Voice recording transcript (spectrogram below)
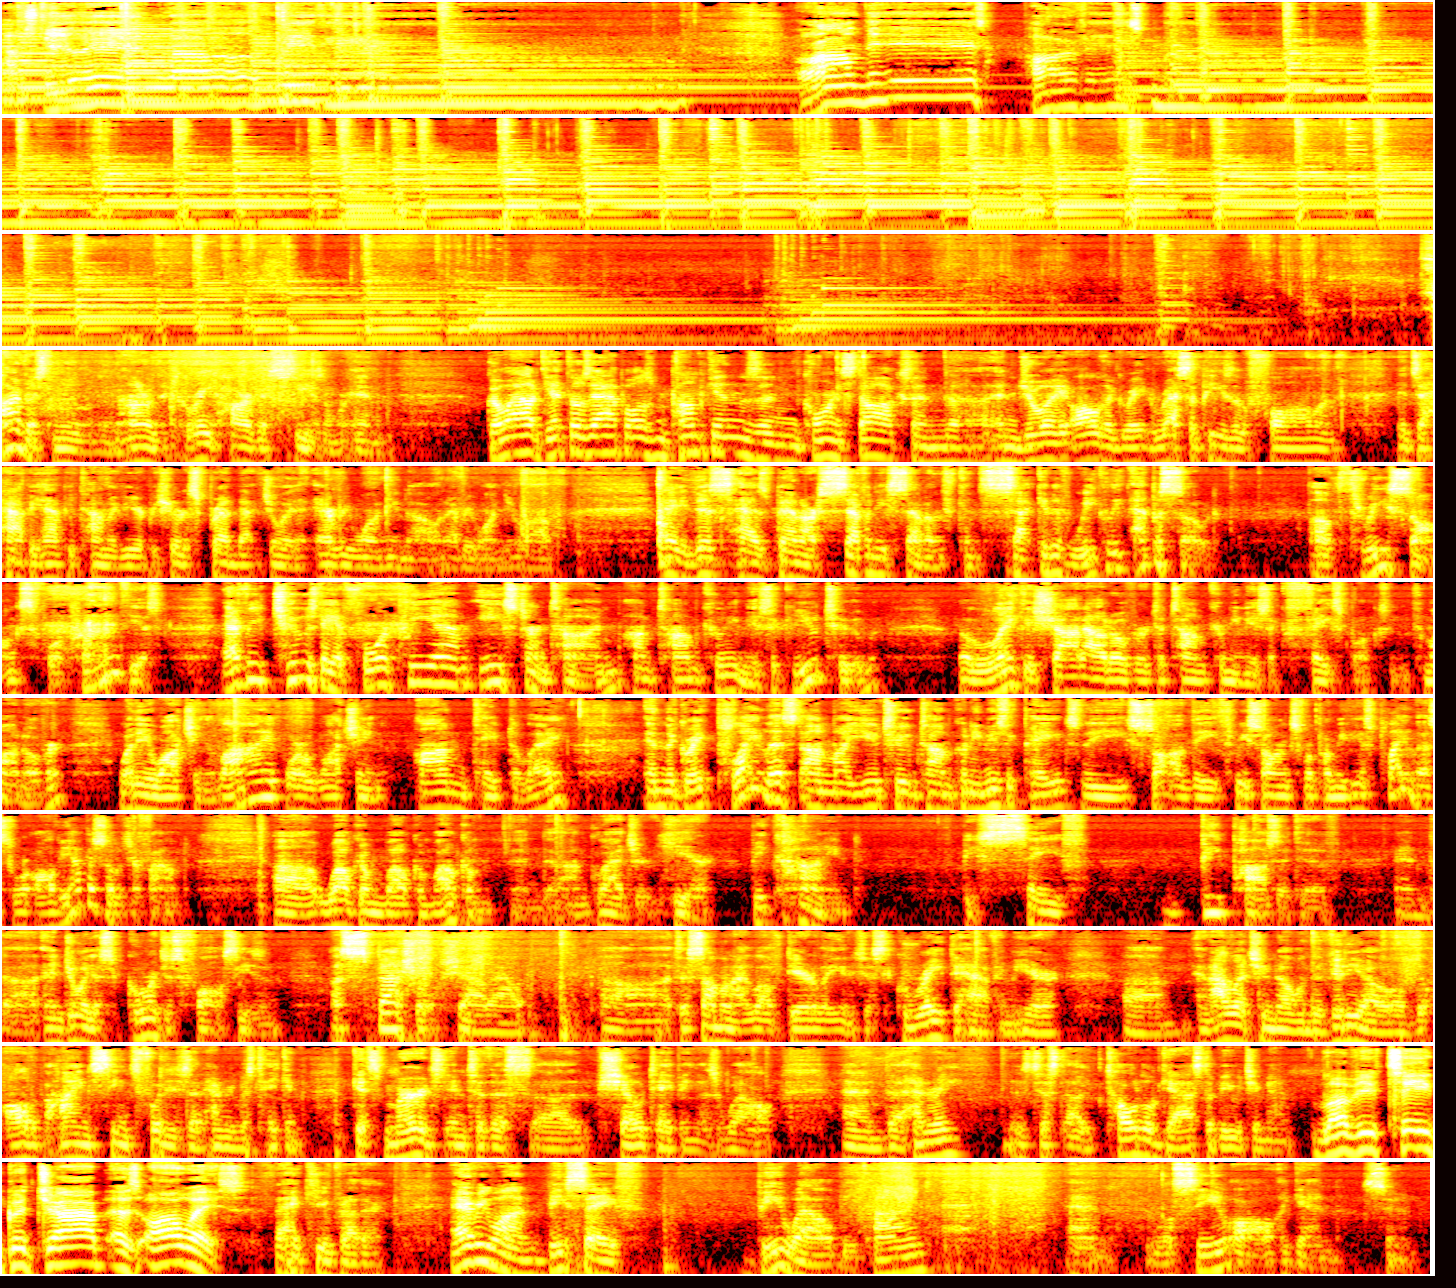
I'm still in love with you. On this harvest moon. Harvest Moon in honor of the great harvest season we're in. Go out, get those apples and pumpkins and corn stalks, and uh, enjoy all the great recipes of fall. And it's a happy, happy time of year. Be sure to spread that joy to everyone you know and everyone you love. Hey, this has been our 77th consecutive weekly episode of Three Songs for Prometheus. Every Tuesday at 4 p.m. Eastern Time on Tom Cooney Music YouTube. The link is shot out over to Tom Cooney Music Facebook, so you can come on over. Whether you're watching live or watching on tape delay, in the great playlist on my YouTube Tom Cooney Music page, the the three songs for Prometheus playlist, where all the episodes are found. Uh, welcome, welcome, welcome, and uh, I'm glad you're here. Be kind, be safe, be positive, and uh, enjoy this gorgeous fall season. A special shout out uh, to someone I love dearly, and it's just great to have him here. Um, and I'll let you know when the video of the, all the behind scenes footage that Henry was taking gets merged into this uh, show taping as well. And uh, Henry is just a total gas to be with you, man. Love you, T. Good job as always. Thank you, brother. Everyone, be safe, be well, be kind, and we'll see you all again soon.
